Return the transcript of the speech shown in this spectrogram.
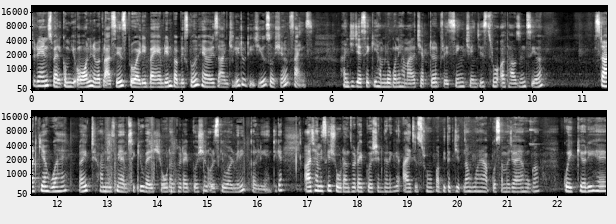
Students, welcome you all in our classes provided by MDN Public School. Here is Anjali to teach you social science. हाँ जी जैसे कि हम लोगों ने हमारा chapter tracing changes through a thousand year start किया हुआ है राइट हमने इसमें M C Q very short answer type question और इसके वर्ड मीनिंग कर लिए हैं ठीक है? आज हम इसके शॉर्ट आंसर टाइप क्वेश्चन करेंगे। आई जस्ट होप अभी तक जितना हुआ है आपको समझ आया होगा। कोई क्वेरी है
